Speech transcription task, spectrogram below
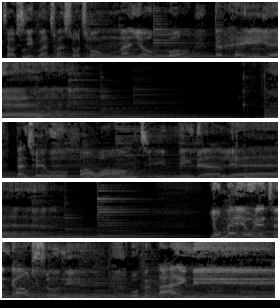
早习惯穿梭充满诱惑的黑夜，但却无法忘记你的脸。有没有人曾告诉你，我很爱你？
